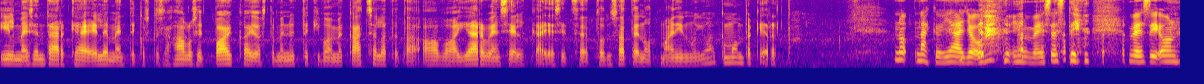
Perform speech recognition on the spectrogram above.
ilmeisen tärkeä elementti, koska sä halusit paikkaa, josta me nytkin voimme katsella tätä aavaa järven selkää ja sitten sä tuon sateen maininnut jo aika monta kertaa. No näköjään jo ilmeisesti. Vesi on,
